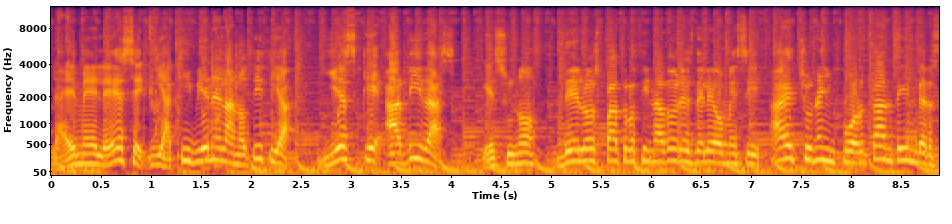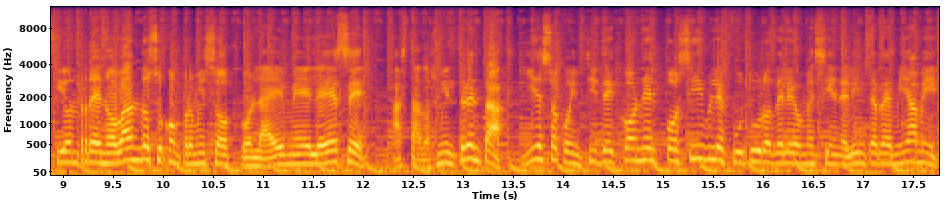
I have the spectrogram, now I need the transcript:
la MLS y aquí viene la noticia y es que Adidas que es uno de los patrocinadores de Leo Messi, ha hecho una importante inversión renovando su compromiso con la MLS hasta 2030 y eso coincide con el posible futuro de Leo Messi en el Inter de Miami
